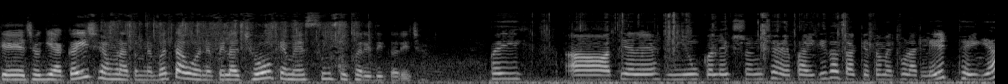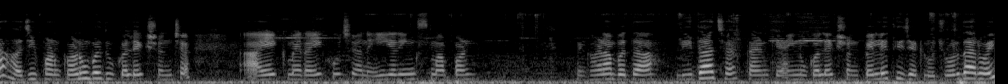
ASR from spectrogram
કે જગ્યા કઈ છે હમણાં તમને બતાવું અને પેલા જો કે મેં શું શું ખરીદી કરી છે. ભાઈ અત્યારે ન્યૂ કલેક્શન છે. ભાઈ કીધા હતા કે તમે થોડાક લેટ થઈ ગયા હજી પણ ઘણું બધું કલેક્શન છે. આ એક મેં રાખ્યું છે અને ઇયરિંગ્સમાં પણ મેં ઘણા બધા લીધા છે, કારણ કે અહીંનું કલેક્શન પહેલેથી જ એટલું જોરદાર હોય.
